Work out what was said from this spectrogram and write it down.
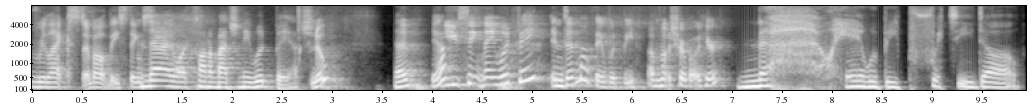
relaxed about these things. No, I can't imagine he would be. Actually, No, no. Yeah. You think they would be? in Denmark they would be. I'm not sure about here. No, here would be pretty dull.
